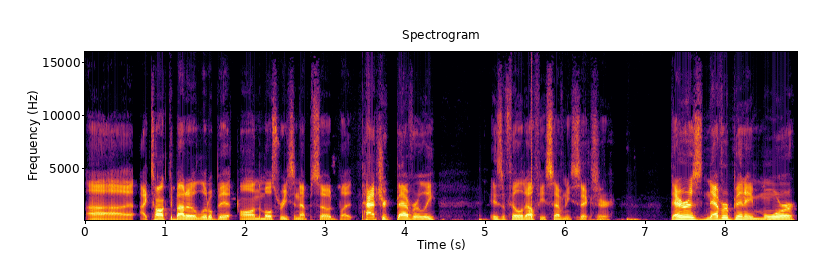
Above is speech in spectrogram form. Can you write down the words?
Uh, I talked about it a little bit on the most recent episode, but Patrick Beverley is a Philadelphia 76er. There has never been a more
